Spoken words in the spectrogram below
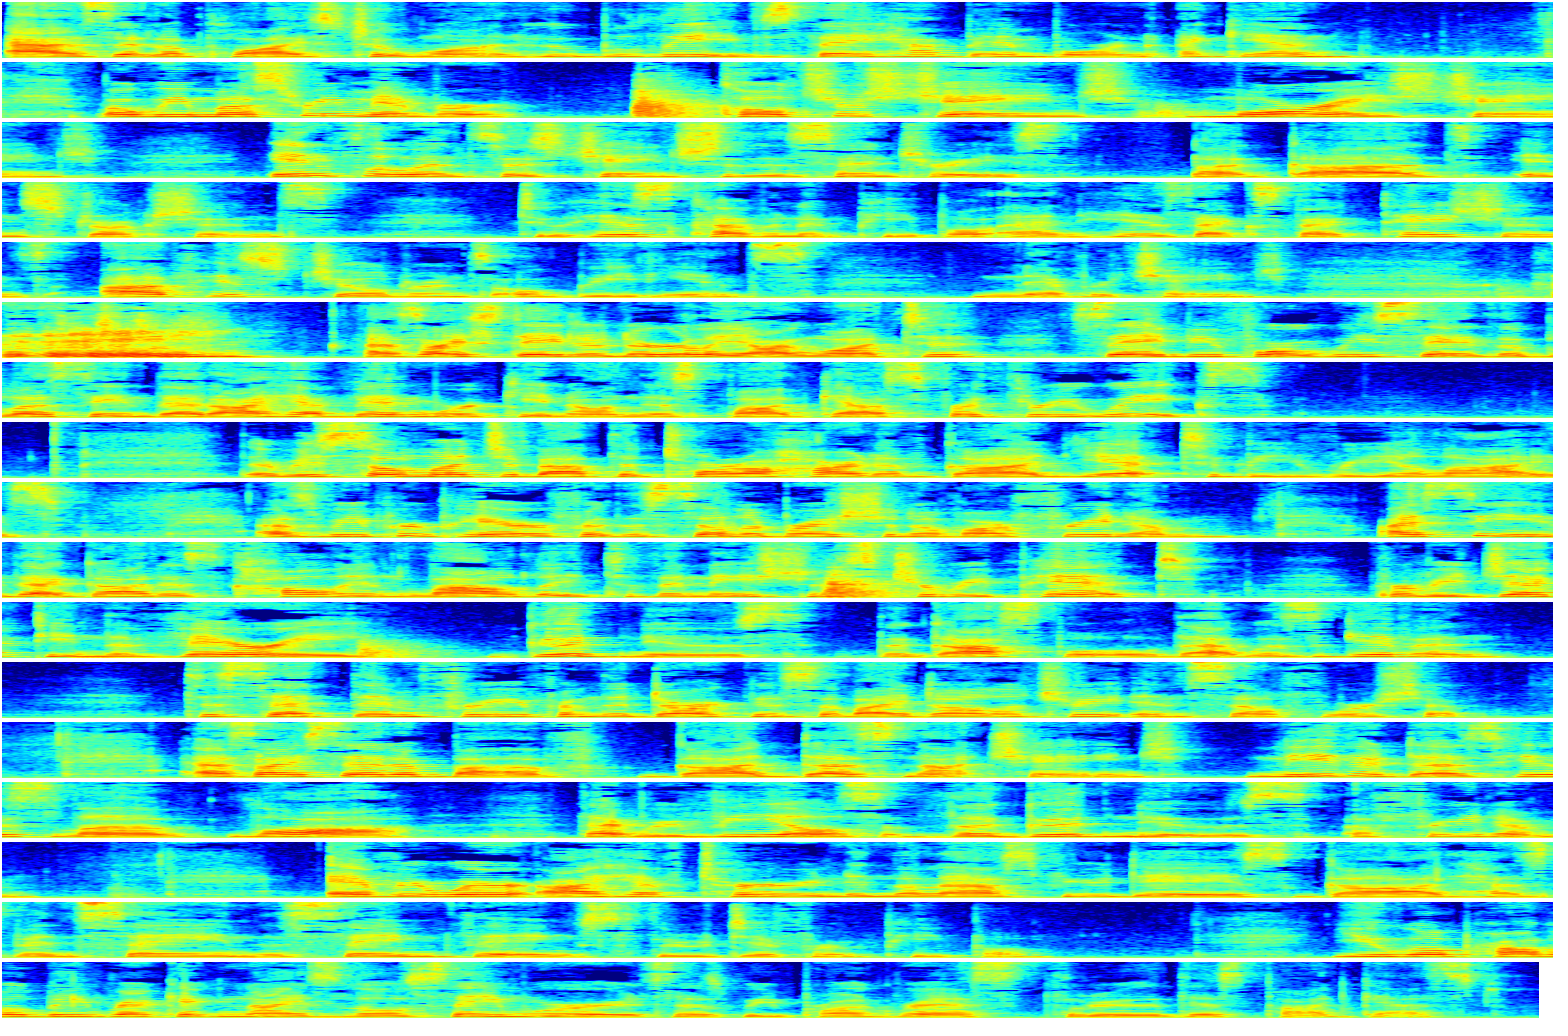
as it applies to one who believes they have been born again. But we must remember cultures change, mores change, influences change through the centuries, but God's instructions to his covenant people and his expectations of his children's obedience never change. As I stated earlier, I want to say before we say the blessing that I have been working on this podcast for three weeks. There is so much about the Torah heart of God yet to be realized. As we prepare for the celebration of our freedom, I see that God is calling loudly to the nations to repent for rejecting the very good news, the gospel that was given to set them free from the darkness of idolatry and self worship. As I said above, God does not change, neither does his love law that reveals the good news of freedom. Everywhere I have turned in the last few days, God has been saying the same things through different people. You will probably recognize those same words as we progress through this podcast.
